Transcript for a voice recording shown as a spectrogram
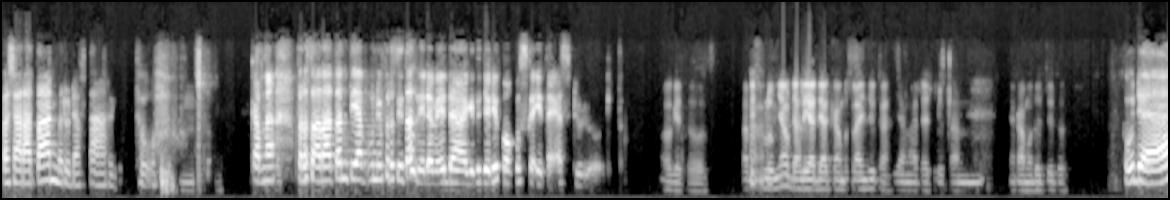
persyaratan baru daftar gitu. Hmm karena persyaratan tiap universitas beda-beda gitu. Jadi fokus ke ITS dulu gitu. Oh gitu. Tapi sebelumnya udah lihat di kampus lain juga yang ada jurusan yang kamu tuju tuh? Udah.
